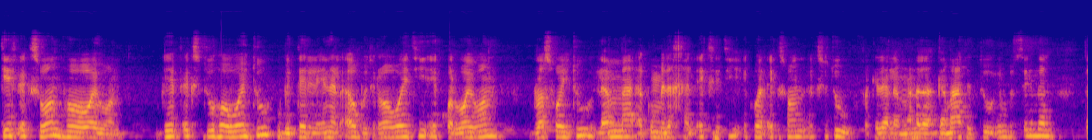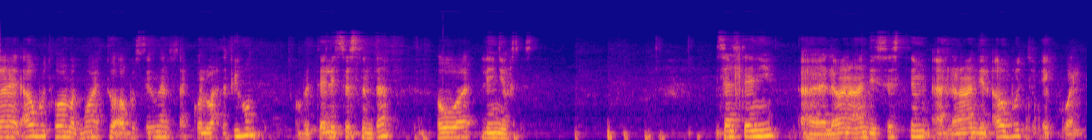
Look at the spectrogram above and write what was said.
k في x 1 هو y 1 k في x 2 هو y 2 وبالتالي لقينا ال output اللي هو t equal y 1 plus y 2 لما أكون مدخل x t equal x 1 x 2 فكده لما أنا جمعت ال two input signal طلع ال output هو مجموع ال two output signal بتاع كل واحدة فيهم وبالتالي ال system ده هو linear system مثال تاني آه لو أنا عندي ال system آه لو أنا عندي ال output equal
